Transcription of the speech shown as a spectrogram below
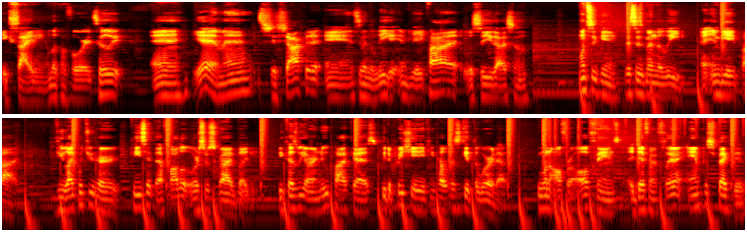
exciting. Looking forward to it. And yeah, man, it's Shaka, and it's been the League at NBA Pod. We'll see you guys soon. Once again, this has been the League at NBA Pod. If you like what you heard, please hit that follow or subscribe button. Because we are a new podcast, we'd appreciate it if you help us get the word out. We want to offer all fans a different flair and perspective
